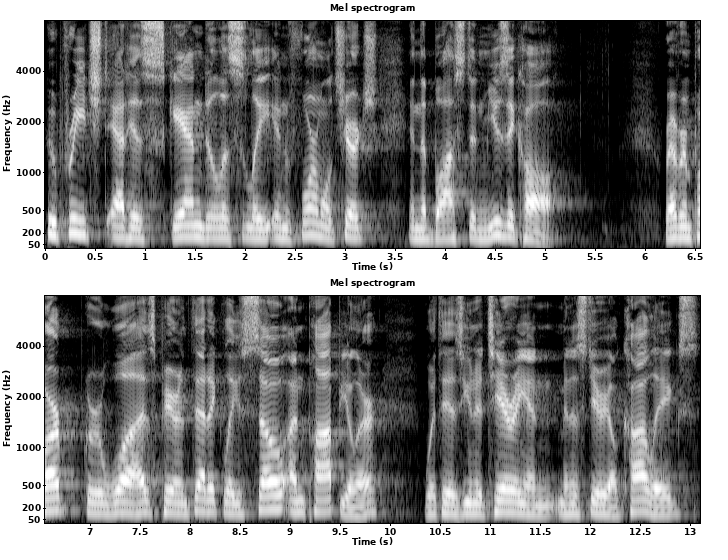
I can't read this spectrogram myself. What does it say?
who preached at his scandalously informal church in the Boston Music Hall. Reverend Parker was, parenthetically, so unpopular with his Unitarian ministerial colleagues,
